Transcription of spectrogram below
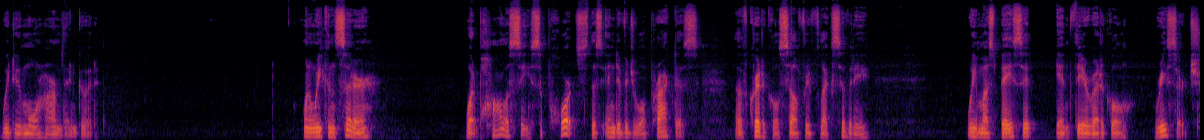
we do more harm than good. When we consider what policy supports this individual practice of critical self-reflexivity, we must base it in theoretical research.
